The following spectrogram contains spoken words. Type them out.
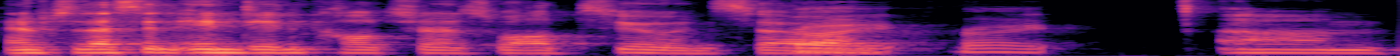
and so that's an Indian culture as well too. And so right, right. Um,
